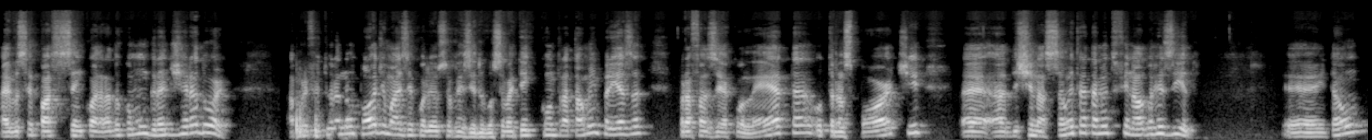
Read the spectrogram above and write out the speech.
Aí você passa a ser enquadrado como um grande gerador. A prefeitura não pode mais recolher o seu resíduo. Você vai ter que contratar uma empresa para fazer a coleta, o transporte, é, a destinação e tratamento final do resíduo. É, então,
